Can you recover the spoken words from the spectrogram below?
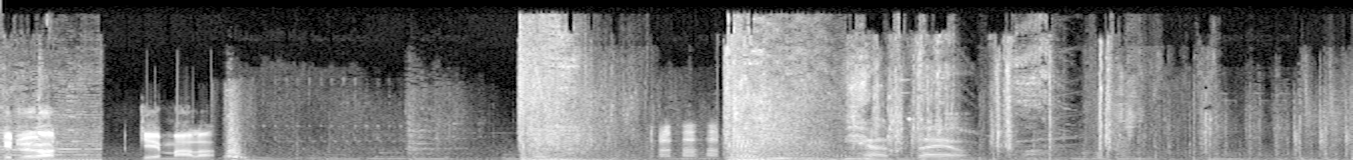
ปิดไว้ก่อน เกมมาแล้ว やったよ ไอ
